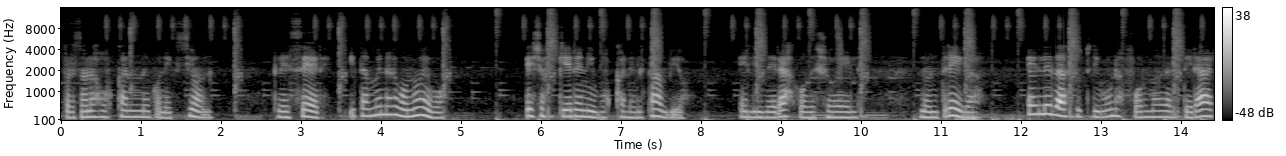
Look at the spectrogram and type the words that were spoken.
personas buscan una conexión, crecer y también algo nuevo. Ellos quieren y buscan el cambio. El liderazgo de Joel lo entrega. Él le da a su tribuna forma de alterar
